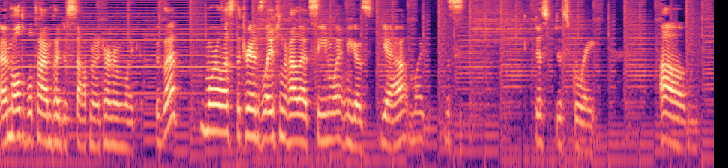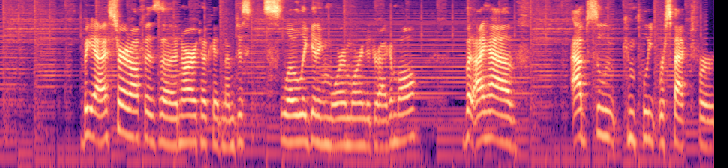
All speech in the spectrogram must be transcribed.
at multiple times, I just stop and I turn to him like, is that more or less the translation of how that scene went? And he goes, yeah. I'm like, this is just, just great. Um, but yeah, I started off as a Naruto kid, and I'm just slowly getting more and more into Dragon Ball. But I have absolute, complete respect for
